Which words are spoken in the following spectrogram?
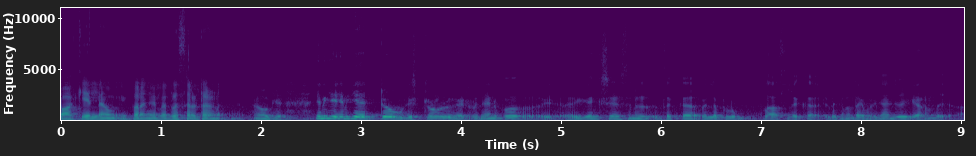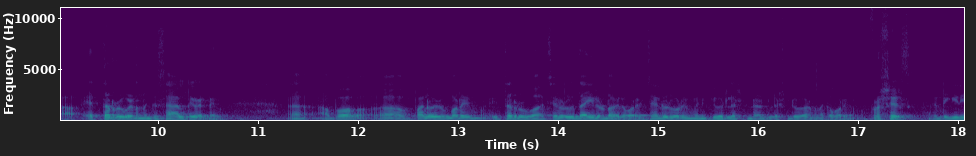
ബാക്കിയെല്ലാം ഈ പറഞ്ഞ റിസൾട്ടാണ് ഓക്കെ എനിക്ക് എനിക്ക് ഏറ്റവും ഇഷ്ടമുള്ളൊരു കാര്യമാണ് ഞാനിപ്പോൾ യങ്സ്റ്റേഴ്സിന് ഇതൊക്കെ വല്ലപ്പോഴും ക്ലാസ്സിലൊക്കെ എടുക്കുന്ന ടൈമിൽ ഞാൻ ചോദിക്കാറുണ്ട് എത്ര രൂപയാണ് നിങ്ങൾക്ക് സാലറി വേണ്ടത്? അപ്പോൾ പലരും പറയും ഇത്ര രൂപ. ചിലർക്ക് ധൈര്യം ഉണ്ടാവില്ല പറയും. ചിലർ പറയും എനിക്ക് ഒരു ലക്ഷം രണ്ട് ലക്ഷം രൂപ വേണമെന്നൊക്കെ പറയും. ഫ്രഷേഴ്സ് ഡിഗ്രി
